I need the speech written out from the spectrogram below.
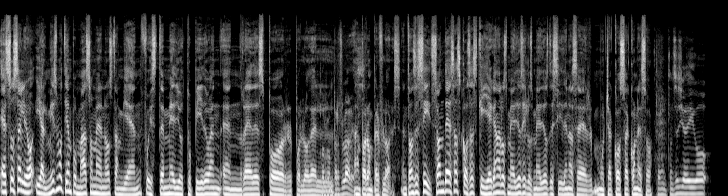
eso salió y al mismo tiempo más o menos también fuiste medio tupido en, en redes por, por lo del... Por romper flores. Ah, por romper flores. Entonces sí, son de esas cosas que llegan a los medios y los medios deciden hacer mucha cosa con eso. Pero entonces yo digo,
